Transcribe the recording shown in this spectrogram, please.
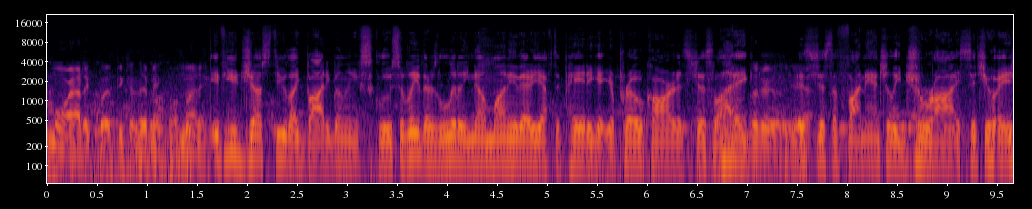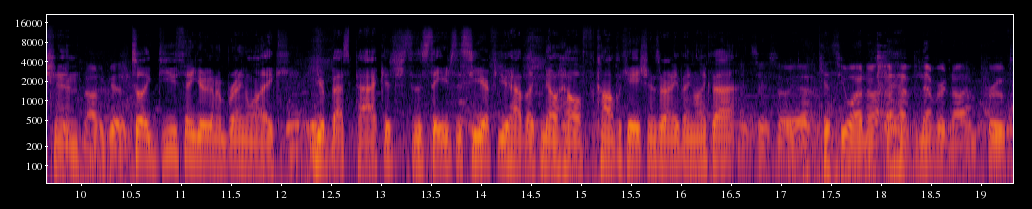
more adequate because they make more money. If you just do like bodybuilding exclusively, there's literally no money there. You have to pay to get your pro card. It's just like Literally, yeah. it's just a financially dry situation. Not a good. So like, do you think you're gonna bring like your best package to the stage this year if you have like no health complications or anything like that? I'd say so, yeah. Can't see why not. I have never not improved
